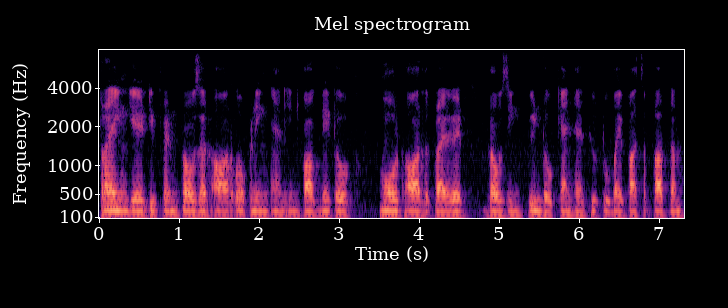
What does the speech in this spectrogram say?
Trying a different browser or opening an incognito mode or the private browsing window can help you to bypass the problem.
